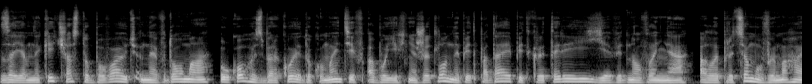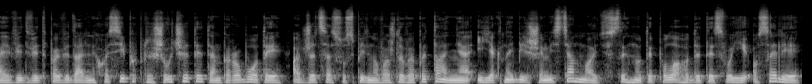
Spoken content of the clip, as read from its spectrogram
Заявники часто бувають не вдома, у когось бракує документів або їхнє житло не підпадає під критерії є відновлення, але при цьому вимагає від відповідальних осіб пришвидшити темпи роботи, адже це суспільно важливе питання, і якнайбільше містян мають встигнути полагодити свої оселі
